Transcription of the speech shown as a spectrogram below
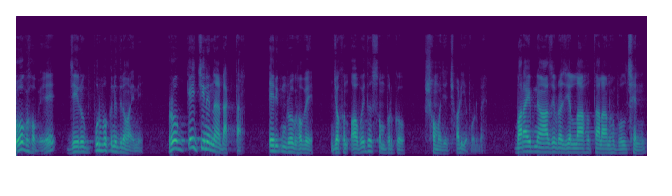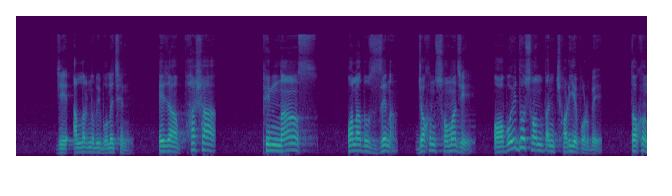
রোগ হবে যে রোগ পূর্ব কোনোদিন হয়নি। রোগকেই চিনে না ডাক্তার। এরকম রোগ হবে যখন অবৈধ সম্পর্ক সমাজে ছড়িয়ে পড়বে। বারা ইবনে আজেব রাজি আল্লাহ তালাহ বলছেন যে, আল্লাহর নবী বলেছেন, এজা ফাঁসা ফিন্নাস অলাদুজেনা যখন সমাজে অবৈধ সন্তান ছড়িয়ে পড়বে, তখন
